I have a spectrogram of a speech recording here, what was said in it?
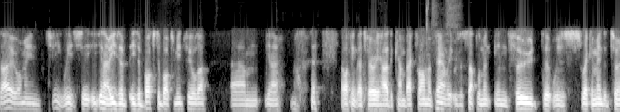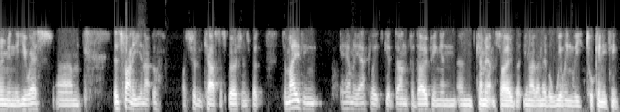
so. I mean, gee whiz, you know, he's a he's a box to box midfielder. Um, you know, I think that's very hard to come back from. Apparently, it was a supplement in food that was recommended to him in the US. Um, it's funny, you know. I shouldn't cast aspersions, but it's amazing how many athletes get done for doping and, and come out and say that you know they never willingly took anything.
